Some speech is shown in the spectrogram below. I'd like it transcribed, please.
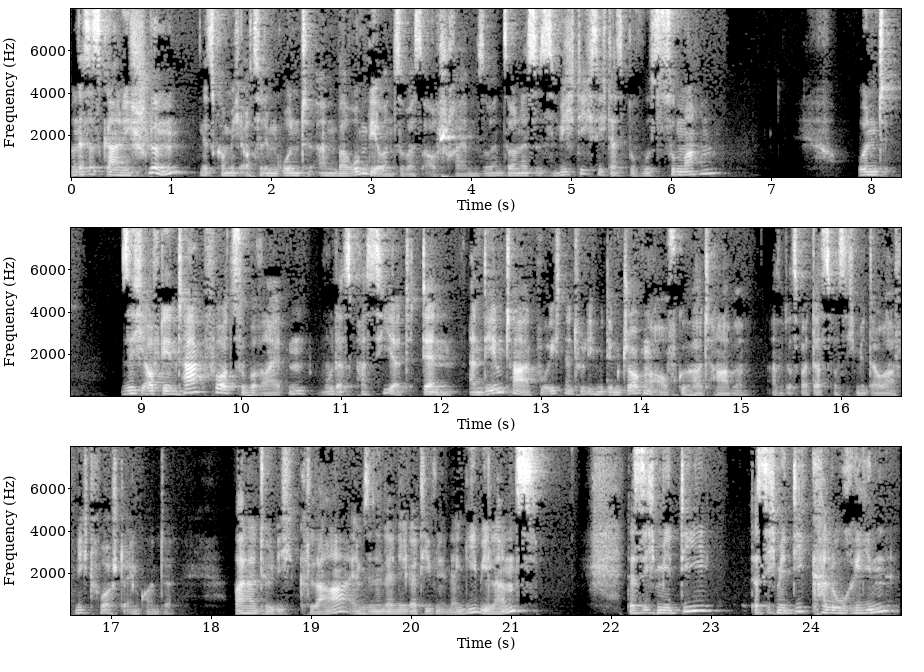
Und das ist gar nicht schlimm. Jetzt komme ich auch zu dem Grund, ähm, warum wir uns sowas aufschreiben sollen, sondern es ist wichtig, sich das bewusst zu machen und sich auf den Tag vorzubereiten, wo das passiert. Denn an dem Tag, wo ich natürlich mit dem Joggen aufgehört habe, also das war das, was ich mir dauerhaft nicht vorstellen konnte, war natürlich klar im Sinne der negativen Energiebilanz, dass ich mir die, dass ich mir die Kalorien,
